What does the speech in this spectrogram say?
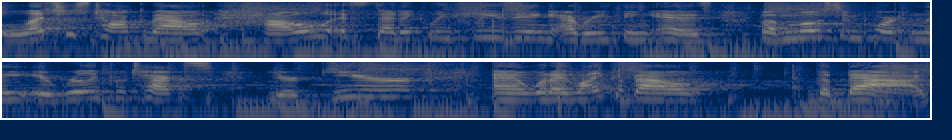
let's just talk about how aesthetically pleasing everything is, but most importantly, it really protects your gear. And what I like about the bag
